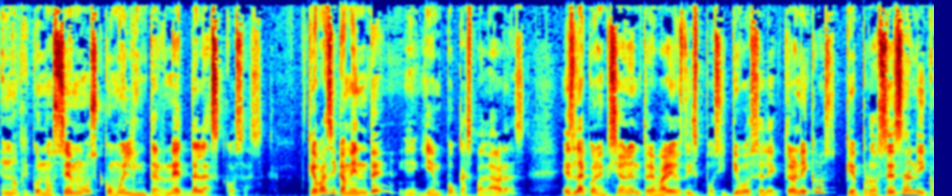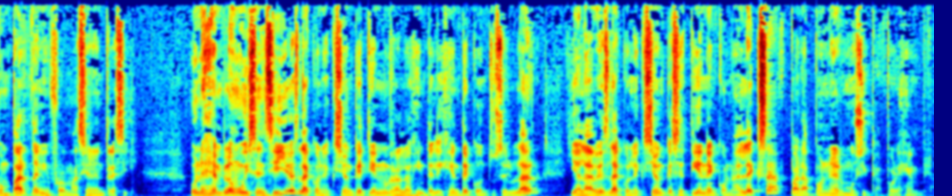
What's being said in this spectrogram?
en lo que conocemos como el Internet de las Cosas, que básicamente, y en pocas palabras, es la conexión entre varios dispositivos electrónicos que procesan y comparten información entre sí. Un ejemplo muy sencillo es la conexión que tiene un reloj inteligente con tu celular y a la vez la conexión que se tiene con Alexa para poner música, por ejemplo.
